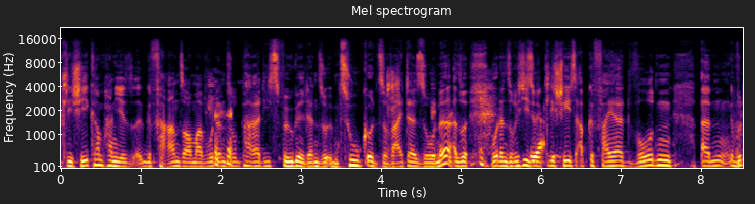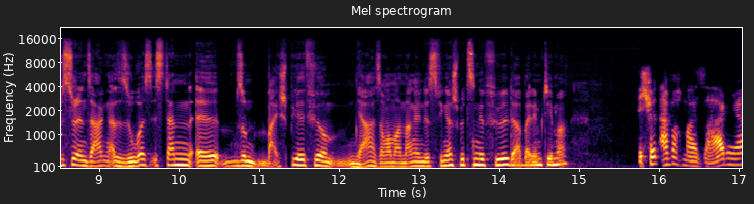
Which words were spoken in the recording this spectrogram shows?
Klischee-Kampagne gefahren, sag mal, wo dann so Paradies Paradiesvögel dann so im Zug und so weiter, so, ne? Also, wo dann so richtig so ja. Klischees abgefeiert wurden. Ähm, würdest du denn sagen, also sowas ist dann äh, so ein Beispiel für, ja, sagen wir mal, mangelndes Fingerspitzengefühl da bei dem Thema? Ich würde einfach mal sagen,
